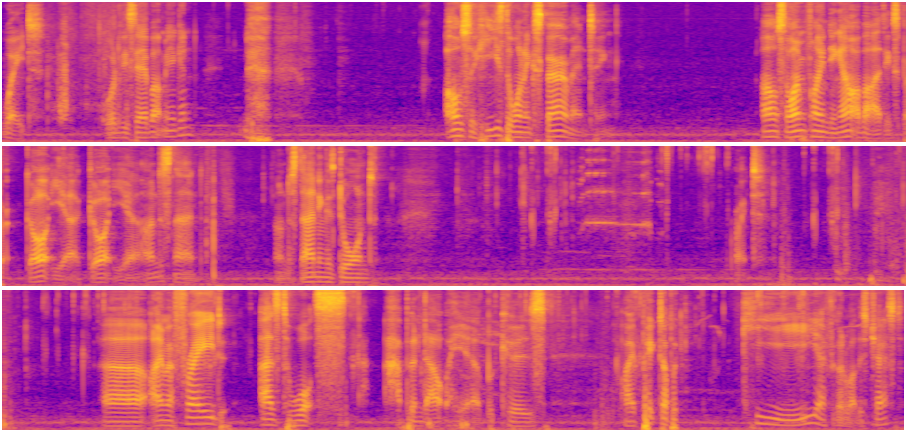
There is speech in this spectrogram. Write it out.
Wait, what did he say about me again? oh, so he's the one experimenting. Oh, so I'm finding out about his experiment. Got ya, got ya, understand. Understanding has dawned. Right. Uh, I'm afraid as to what's happened out here because I picked up a key. I forgot about this chest.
